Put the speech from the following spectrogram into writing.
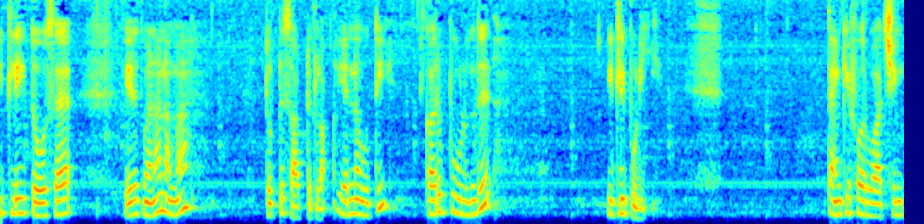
இட்லி தோசை எதுக்கு வேணால் நம்ம தொட்டு சாப்பிட்டுக்கலாம். எண்ணெய் ஊற்றி கருப்பு உளுந்து இட்லி பொடி. தேங்க்யூ ஃபார் வாட்சிங்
